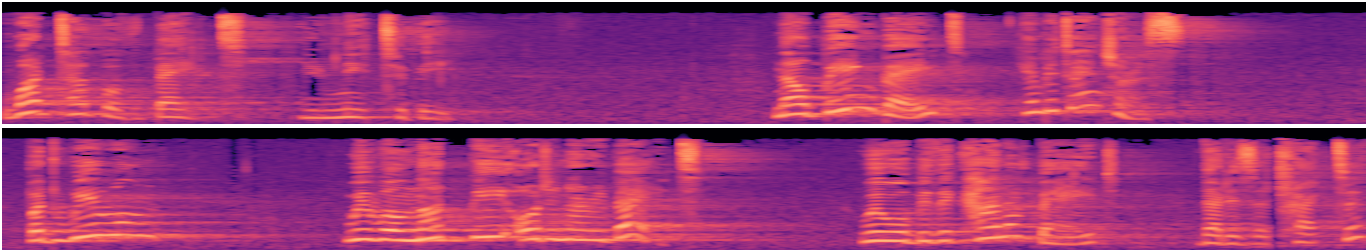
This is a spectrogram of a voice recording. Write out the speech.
what type of bait you need to be. Now, being bait can be dangerous, but we will we will not be ordinary bait. We will be the kind of bait that is attractive,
